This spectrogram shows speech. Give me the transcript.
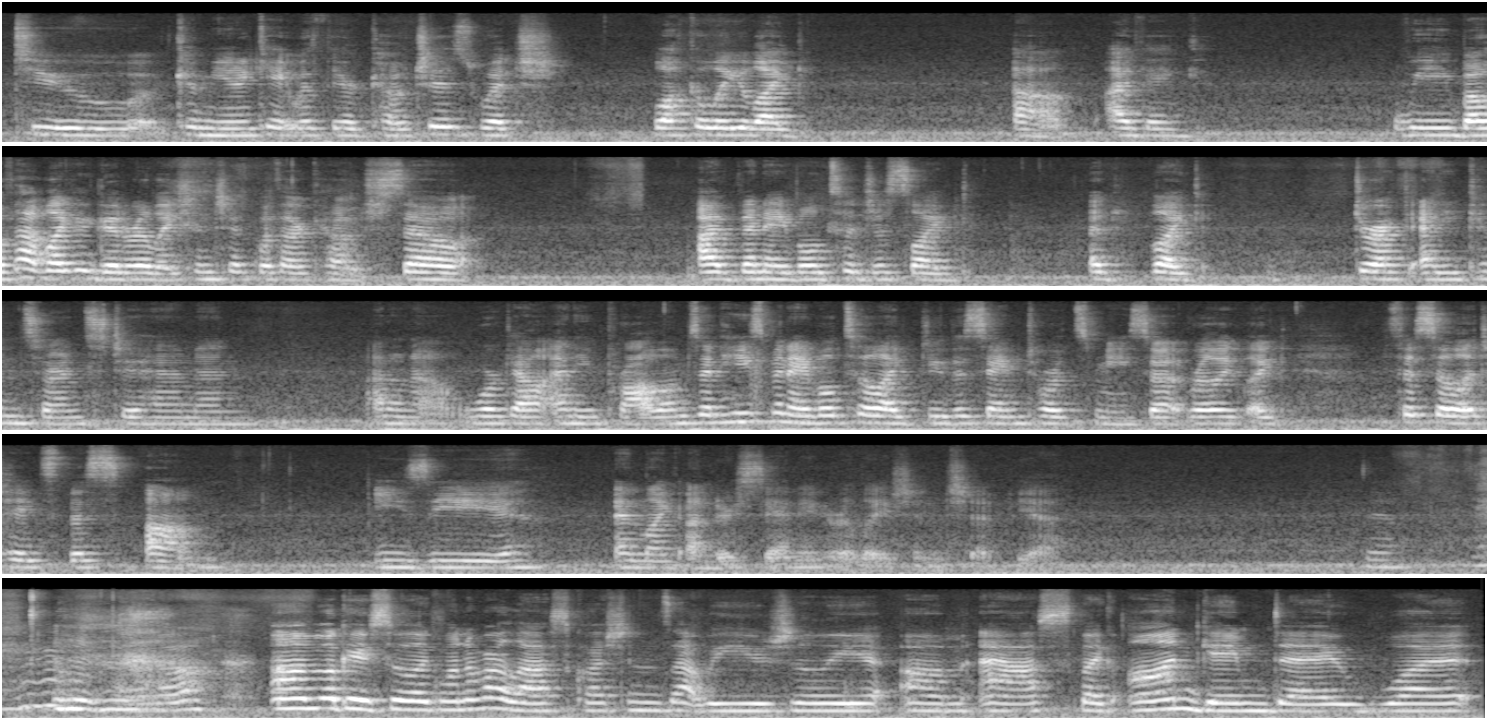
to communicate with your coaches which luckily like um, I think we both have like a good relationship with our coach. So I've been able to just like ad- like direct any concerns to him and I don't know work out any problems. And he's been able to like do the same towards me. So it really like facilitates this um easy and like understanding relationship. Yeah. Yeah. Um, okay, so like one of our last questions that we usually um, ask, like on game day, what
